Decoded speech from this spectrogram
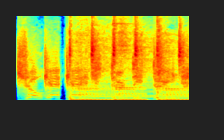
Show catch 33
